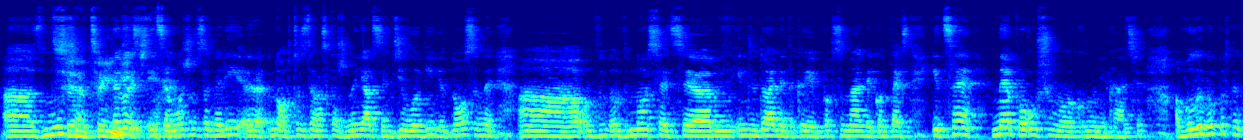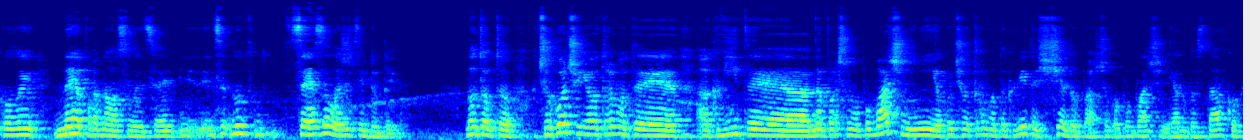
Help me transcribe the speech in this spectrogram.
а, змушує. Це, це Дивись, і це може взагалі, е, ну хтось зараз каже, ну як це ділові відносини а, вносять ем, індивідуальний такий персональний контекст, і це не порушувало комунікацію. А були випадки, коли не приносили це. це ну це залежить від людини. Ну тобто, чи хочу я отримати е, квіти на першому побаченні? Ні, я хочу отримати квіти ще до першого побачення, як доставку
